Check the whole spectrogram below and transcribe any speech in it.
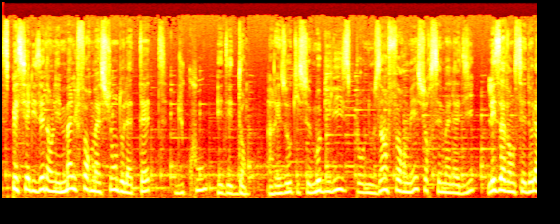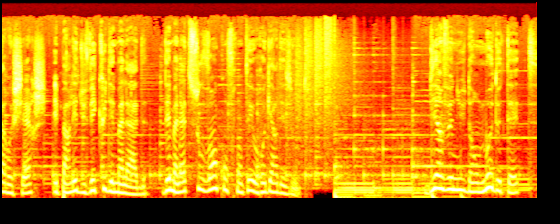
spécialisée dans les malformations de la tête, du cou et des dents. Un réseau qui se mobilise pour nous informer sur ces maladies, les avancées de la recherche et parler du vécu des malades, des malades souvent confrontés au regard des autres. Bienvenue dans Mots de tête,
